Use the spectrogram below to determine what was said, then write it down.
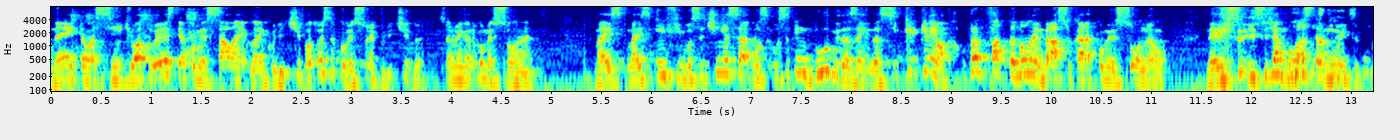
né? Então, assim, que o Atuesta ia começar lá, lá em Curitiba. O Atuesta começou em Curitiba? Se eu não me engano, começou, né? Mas, mas enfim, você tinha essa. Você, você tem dúvidas ainda assim. Que, que nem, ó, o próprio fato de eu não lembrar se o cara começou ou não né? Isso, isso já mostra sim, muito. Sim.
